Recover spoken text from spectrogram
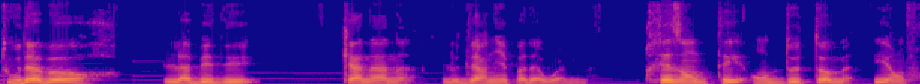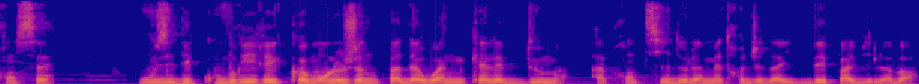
Tout d'abord, la BD Kanan, le dernier Padawan. Présenté en deux tomes et en français, vous y découvrirez comment le jeune Padawan Caleb Doom, apprenti de la maître Jedi Depa Bilaba,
